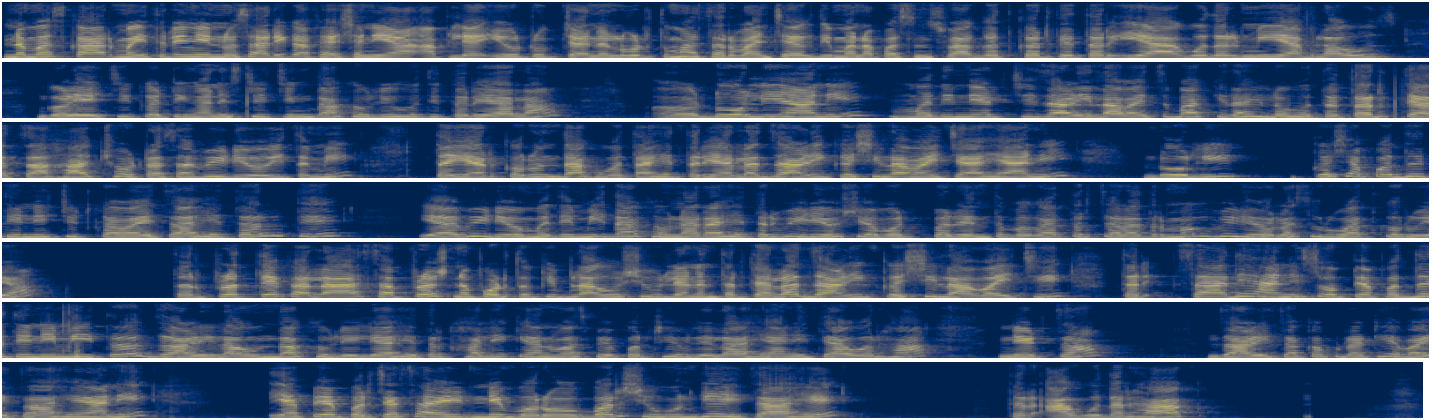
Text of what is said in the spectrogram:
नमस्कार मैत्रिणींनो सारिका फॅशन या आपल्या यूट्यूब चॅनलवर तुम्हा सर्वांचे अगदी मनापासून स्वागत करते. तर या अगोदर मी या ब्लाऊज गळ्याची कटिंग आणि स्टिचिंग दाखवली होती. तर याला डोली आणि मधी नेटची जाळी लावायचं बाकी राहिलं होतं. तर त्याचा हा छोटासा व्हिडिओ इथं मी तयार करून दाखवत आहे. तर याला जाळी कशी लावायची आहे आणि डोली कशा पद्धतीने चिटकावायचं आहे तर ते या व्हिडिओमध्ये मी दाखवणार आहे. तर व्हिडिओ शेवटपर्यंत बघा. तर चला तर मग व्हिडिओला सुरुवात करूया. तर प्रत्येकाला असा प्रश्न पडतो की ब्लाऊज शिवल्यानंतर त्याला जाळी कशी लावायची? तर साध्या आणि सोप्या पद्धतीने मी इथं जाळी लावून दाखवलेली आहे. तर खाली कॅनव्हास पेपर ठेवलेला आहे आणि त्यावर हा नेटचा जाळीचा कपडा ठेवायचा आहे आणि या पेपरच्या साईडने बरोबर शिवून घ्यायचा आहे. तर अगोदर हा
